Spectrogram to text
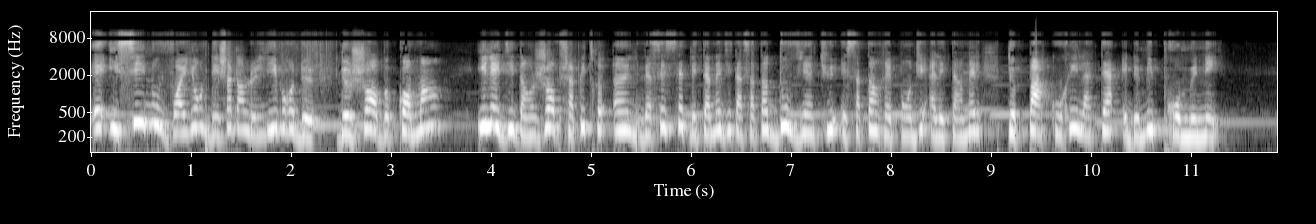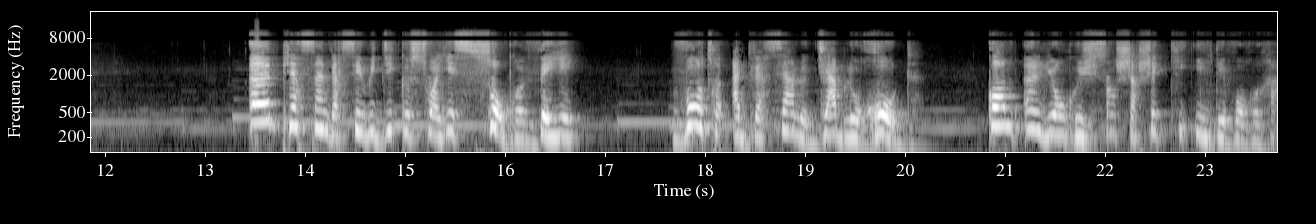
Et ici, nous voyons déjà dans le livre de, Job comment il est dit dans Job chapitre 1, verset 7, l'Éternel dit à Satan, d'où viens-tu? Et Satan répondit à l'Éternel de parcourir la terre et de m'y promener. 1 Pierre 5, verset 8 dit que soyez sobre, veillez. Votre adversaire, le diable, rôde. Comme un lion rugissant, cherchez qui il dévorera.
